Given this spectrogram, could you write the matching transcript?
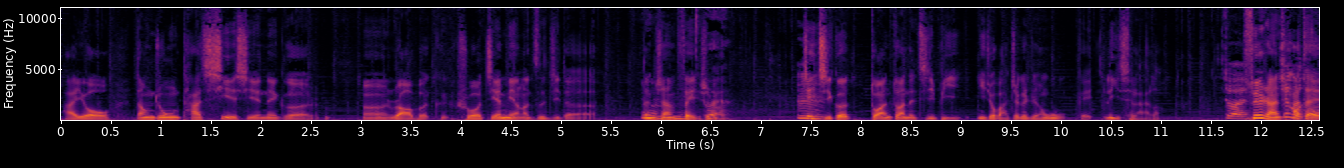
还有当中他谢谢那个呃 Rob 说减免了自己的登山费是吧？这几个短短的几笔，你就把这个人物给立起来了。对，虽然他在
